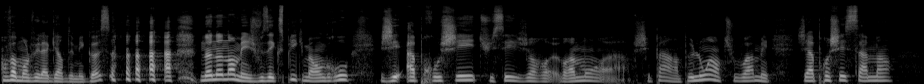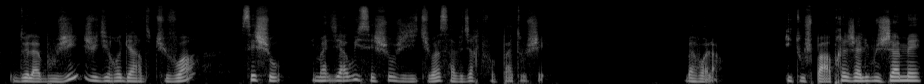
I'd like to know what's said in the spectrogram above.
on va m'enlever la garde de mes gosses. non, non, non, mais je vous explique. Mais en gros, j'ai approché, tu sais, genre euh, vraiment, euh, je sais pas, un peu loin, tu vois, mais j'ai approché sa main de la bougie. Je lui dit, regarde, tu vois, c'est chaud. Il m'a dit, ah oui, c'est chaud. J'ai dit, tu vois, ça veut dire qu'il faut pas toucher. Ben voilà. Il touche pas. Après, j'allume jamais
